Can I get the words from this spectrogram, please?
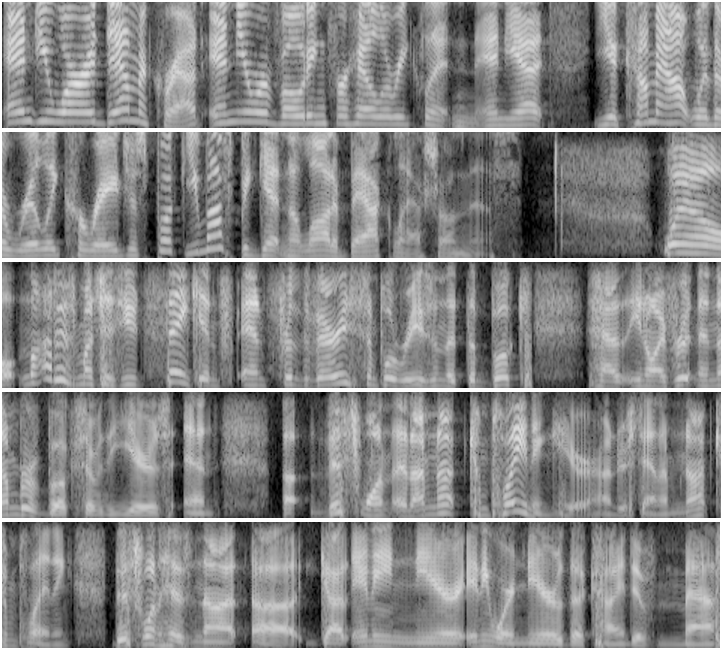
and you are a Democrat, and you are voting for Hillary Clinton, and yet you come out with a really courageous book. You must be getting a lot of backlash on this. Well, not as much as you'd think, and and for the very simple reason that the book has, you know, I've written a number of books over the years, and uh, this one, and I'm not complaining here. Understand? I'm not complaining. This one has not uh, got any near anywhere near the kind of mass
